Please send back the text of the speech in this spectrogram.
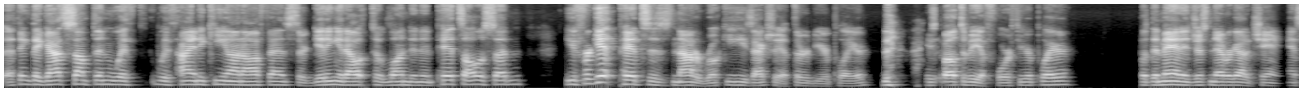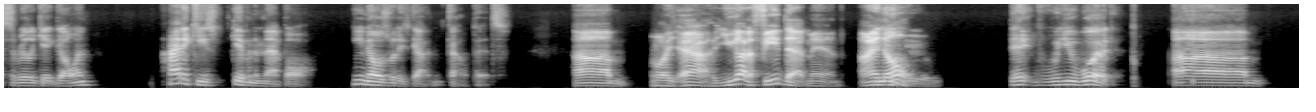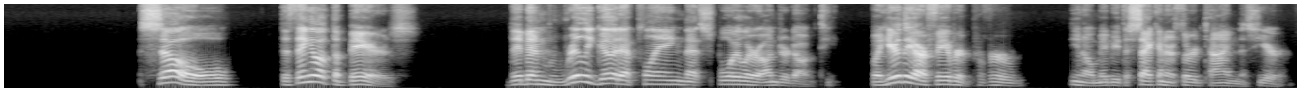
I think they got something with with Heinicke on offense. They're getting it out to London and Pitts all of a sudden. You forget Pitts is not a rookie. He's actually a third year player. He's about to be a fourth year player. But the man had just never got a chance to really get going. Heinicke's giving him that ball. He knows what he's got in Kyle Pitts. Um, well, yeah, you got to feed that man. I know. It, you would. Um, so the thing about the Bears, they've been really good at playing that spoiler underdog team. But here they are favored for, you know, maybe the second or third time this year.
